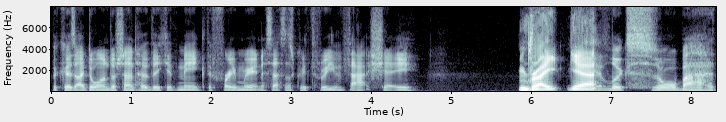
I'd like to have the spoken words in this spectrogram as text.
because I don't understand how they could make the frame rate in Assassin's Creed 3 that shitty. Right. Yeah. It looks so bad.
